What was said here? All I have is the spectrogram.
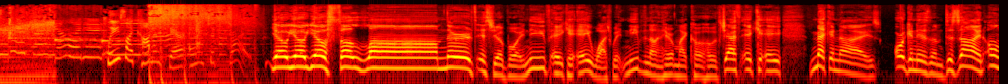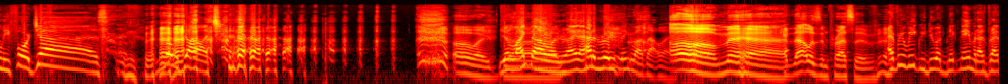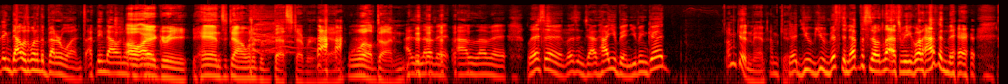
Please like, comment, share, and subscribe. Yo, yo, yo, salaam nerds. It's your boy Neve, aka Watch with Neve, and I'm here with my co-host Jazz, aka Mechanized Organism Design Only for Jazz. no dodge. oh my god. you like that one, right? I had to really think about that one. Oh man, that was impressive. Every week we do a nickname, and I, but I think that was one of the better ones. I think that one. Was Oh, I agree. Hands down, one of the best ever, man. Well done. I love it. I love it. Listen, listen, Jazz, how you been? You been good? I'm good, man. I'm good. Good. You you missed an episode last week. What happened there?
